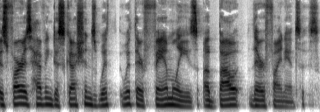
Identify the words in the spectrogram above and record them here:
as far as having discussions with with their families about their finances?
